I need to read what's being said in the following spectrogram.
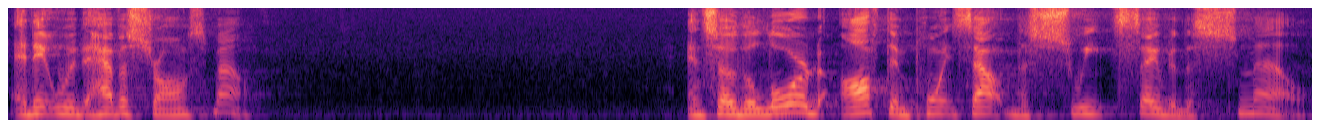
and it would have a strong smell. And so the Lord often points out the sweet savor, the smell.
